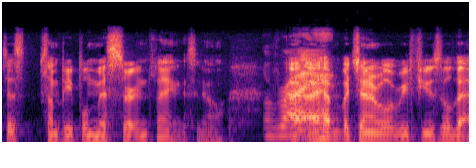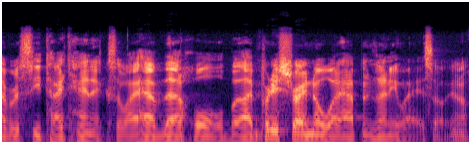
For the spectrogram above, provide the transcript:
just some people miss certain things. You know. Right. I, I, have a general refusal to ever see Titanic, so I have that hole. But I'm pretty sure I know what happens anyway. So you know.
